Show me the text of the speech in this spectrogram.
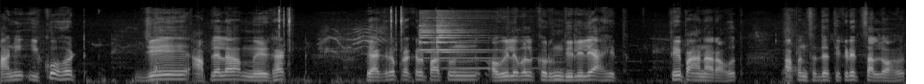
आणि इको हट जे आपल्याला मेळघाट व्याघ्र प्रकल्पातून अवेलेबल करून दिलेले आहेत ते पाहणार आहोत. आपण सध्या तिकडेच चाललो आहोत.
